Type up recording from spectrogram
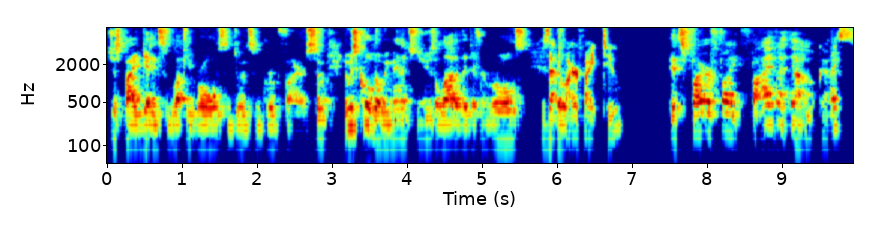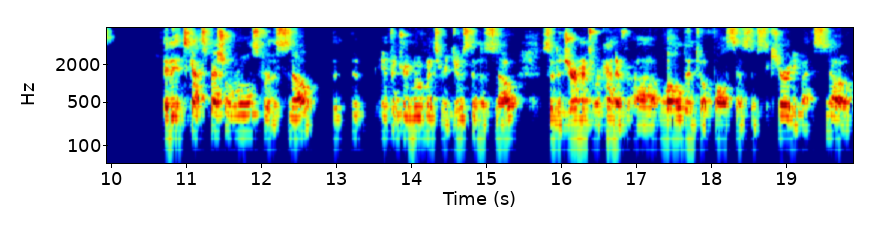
just by getting some lucky rolls and doing some group fires. So it was cool though. We managed to use a lot of the different rules. Is that Yo- Firefight 2? It's Firefight 5, I think. Oh, okay. Nice. And it's got special rules for the snow. The, the infantry movement's reduced in the snow, so the Germans were kind of uh, lulled into a false sense of security by the snow.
